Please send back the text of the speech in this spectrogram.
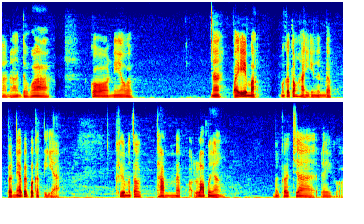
นาดนั้น แต่ว่าก็แนวแบบนะไฟเอ็มอะมันก็ต้องหายเงินแบบแบบนี้เป็นปกติอะคือมันต้อง ทำแบบรอบเมือง มันก็จะได้กว่า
